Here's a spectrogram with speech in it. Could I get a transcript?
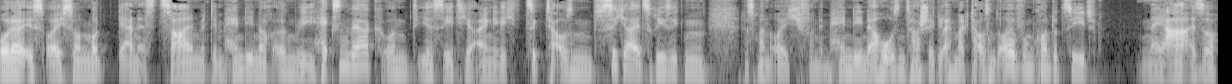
Oder ist euch so ein modernes Zahlen mit dem Handy noch irgendwie Hexenwerk und ihr seht hier eigentlich zigtausend Sicherheitsrisiken, dass man euch von dem Handy in der Hosentasche gleich mal tausend Euro vom Konto zieht? Naja, also,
